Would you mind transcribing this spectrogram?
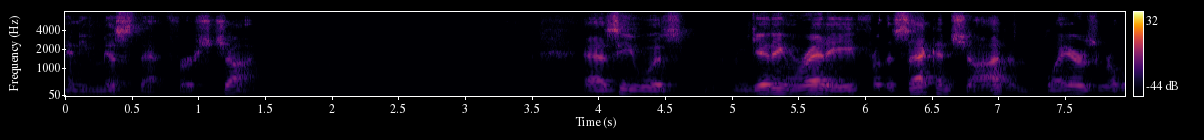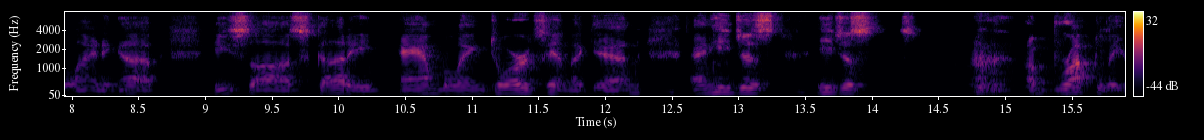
and he missed that first shot. As he was getting ready for the second shot and players were lining up, he saw Scottie ambling towards him again. And he just, he just abruptly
